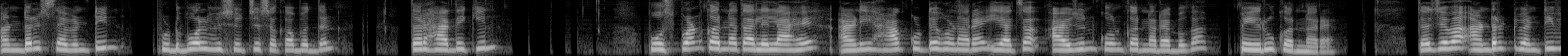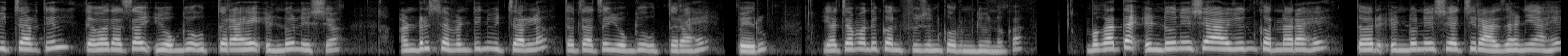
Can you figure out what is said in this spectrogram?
अंडर सेवन्टीन फुटबॉल विश्वचषकाबद्दल तर हा देखील पोस्टपोन करण्यात आलेला आहे. आणि हा कुठे होणार आहे? याचं आयोजन कोण करणार आहे बघा? पेरू करणार आहे. तर जेव्हा अंडर ट्वेंटी विचारतील तेव्हा त्याचं योग्य उत्तर आहे इंडोनेशिया. अंडर सेवन्टीन विचारलं तर त्याचं योग्य उत्तर आहे पेरू. याच्यामध्ये कन्फ्युजन करून घेऊ नका. बघा आता इंडोनेशिया आयोजन करणार आहे तर इंडोनेशियाची राजधानी आहे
